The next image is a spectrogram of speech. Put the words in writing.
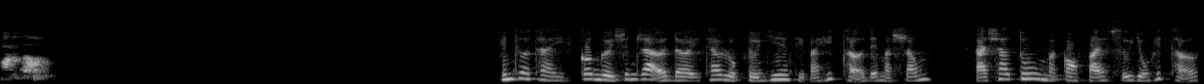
mặn tội. Kính thưa Thầy, con người sinh ra ở đời theo luật tự nhiên thì phải hít thở để mà sống. Tại sao tu mà còn phải sử dụng hít thở?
